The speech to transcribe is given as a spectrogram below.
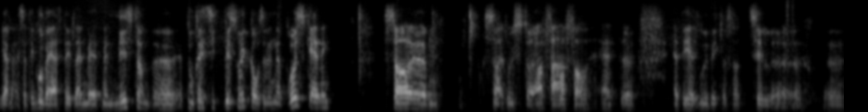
Jamen, altså, det kunne være sådan et eller andet med, at man mister, øh, du risik, hvis du ikke går til den her brystscanning, så, øh, så er du i større fare for, at, øh, at det her udvikler sig til øh, øh,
